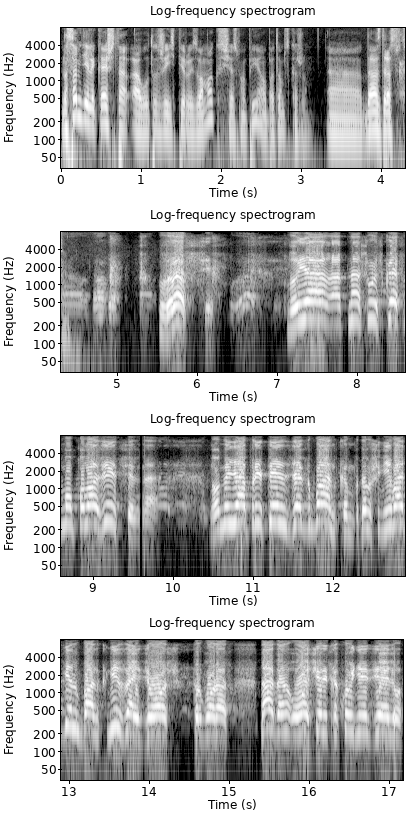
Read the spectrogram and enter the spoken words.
На самом деле, конечно... А, вот уже есть первый звонок, сейчас мы примем, а потом скажу. А, да, здравствуйте. Здравствуйте. Ну, я отношусь к этому положительно. Но у меня претензия к банкам, потому что ни в один банк не зайдешь в другой раз. Надо очередь какую неделю.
